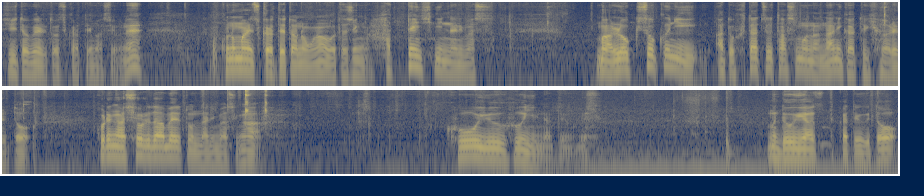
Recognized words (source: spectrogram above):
シートベルトを使っていますよね。この前使ってたのが私が8点式になります。まあ6足にあと2つ足すものは何かと言われるとこれがショルダーベルトになりますがこういう風になってるんです、まあ、どういうやつかというと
